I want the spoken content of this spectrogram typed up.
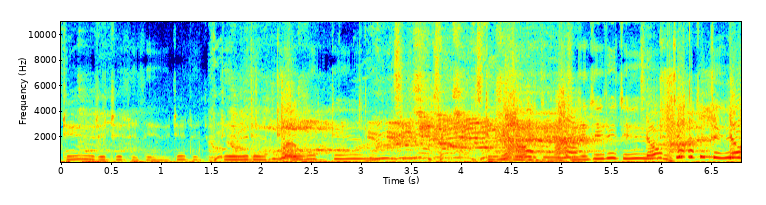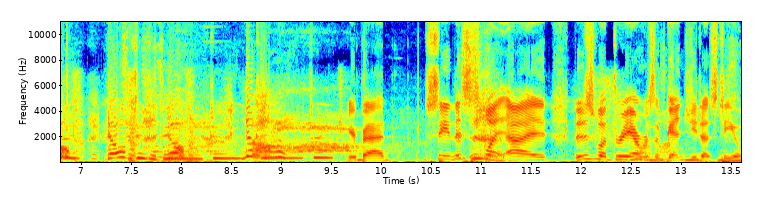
Do, do, do, do, do, do, do, do, do, do, do, do. No, no, no, no, no! You're bad. See, this is what uh, this is what three hours of Genji does to you.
